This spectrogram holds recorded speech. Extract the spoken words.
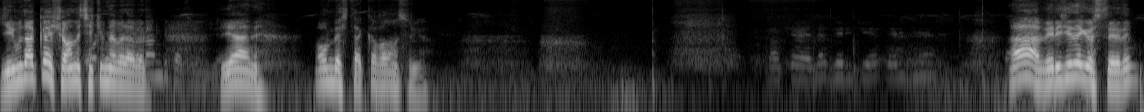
20 dakika şu anda çekimle beraber. az önce. Yani 15 dakika falan sürüyor. Bak şöyle vericiye vericiye. Ha verici de gösterelim.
